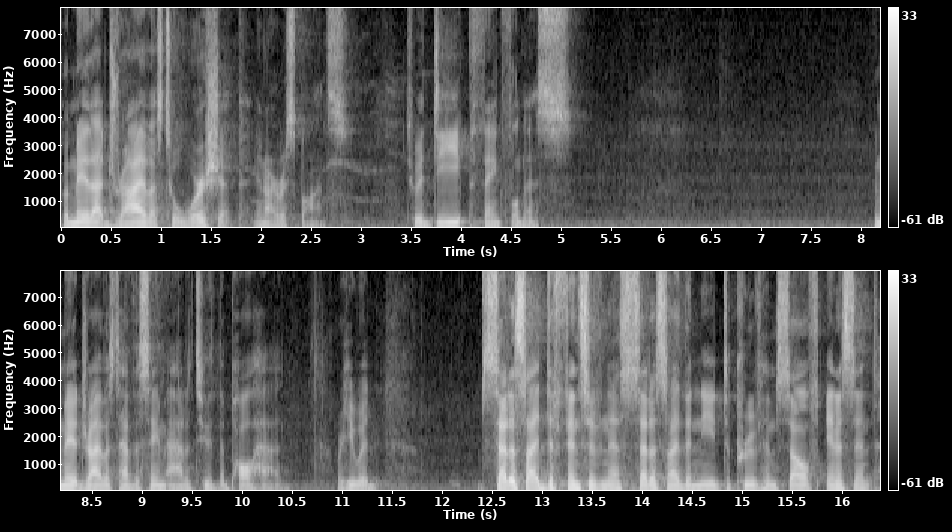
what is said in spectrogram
But may that drive us to worship in our response, to a deep thankfulness. And may it drive us to have the same attitude that Paul had where he would set aside defensiveness, set aside the need to prove himself innocent,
